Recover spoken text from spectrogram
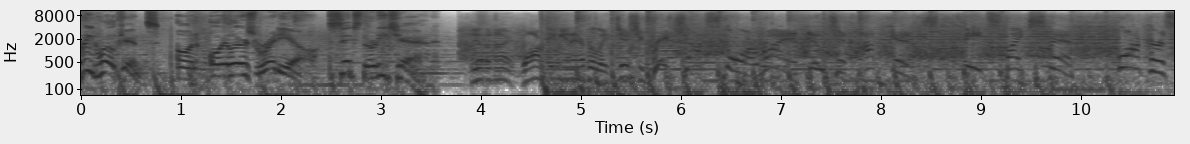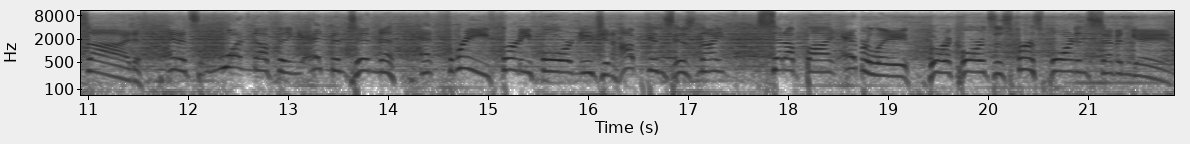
Reed Wilkins on Oilers Radio, 630 CHED. The other night, walking in Eberle, dishing, great shot, score. Ryan Nugent Hopkins beats Mike Smith. Side, and it's 1 0 Edmonton at 3.34. Nugent Hopkins, his ninth, set up by Eberle, who records his first point in seven games.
